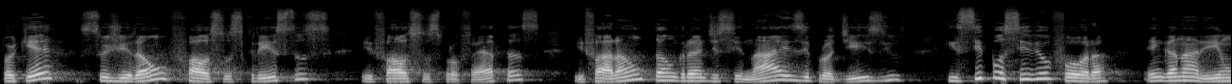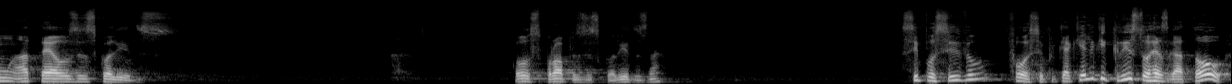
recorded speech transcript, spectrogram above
Porque surgirão falsos cristos e falsos profetas, e farão tão grandes sinais e prodígios, que, se possível fora, enganariam até os escolhidos. Ou os próprios escolhidos, né? se possível fosse, porque aquele que Cristo resgatou,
